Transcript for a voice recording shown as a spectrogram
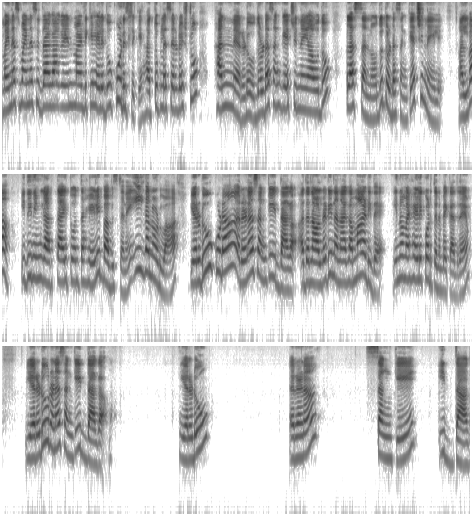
ಮೈನಸ್ ಮೈನಸ್ ಇದ್ದಾಗ ಆಗ ಏನ್ ಮಾಡ್ಲಿಕ್ಕೆ ಹೇಳಿದ್ದು? ಕೂಡಿಸ್ಲಿಕ್ಕೆ. ಹತ್ತು ಪ್ಲಸ್ ಎರಡು ಎಷ್ಟು? ಹನ್ನೆರಡು. ದೊಡ್ಡ ಸಂಖ್ಯೆಯ ಚಿಹ್ನೆ ಯಾವುದು? ಪ್ಲಸ್ ಅನ್ನೋದು ದೊಡ್ಡ ಸಂಖ್ಯೆಯ ಚಿಹ್ನೆ ಇಲ್ಲಿ. ಅಲ್ವಾ? ಇದು ನಿಮ್ಗೆ ಅರ್ಥ ಆಯ್ತು ಅಂತ ಹೇಳಿ ಭಾವಿಸ್ತೇನೆ. ಈಗ ನೋಡುವ. ಎರಡೂ ಕೂಡ ಋಣ ಸಂಖ್ಯೆ ಇದ್ದಾಗ ಅದನ್ನ ಆಲ್ರೆಡಿ ನಾನಾಗ ಮಾಡಿದೆ. ಇನ್ನೊಮ್ಮೆ ಹೇಳಿಕೊಡ್ತೇನೆ ಬೇಕಾದ್ರೆ. ಎರಡೂ ಋಣ ಸಂಖ್ಯೆ ಇದ್ದಾಗ. ಎರಡು ಋಣ ಸಂಖ್ಯೆ ಇದ್ದಾಗ,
